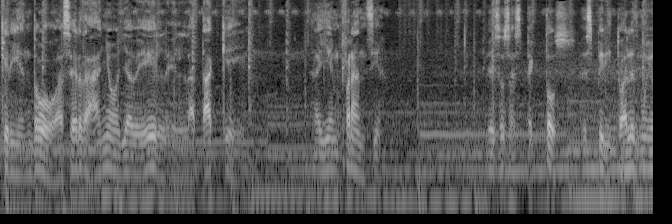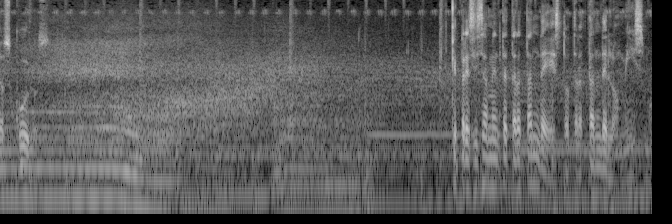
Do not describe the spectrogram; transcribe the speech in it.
queriendo hacer daño, ya ve el, ataque ahí en Francia, esos aspectos espirituales muy oscuros. Que precisamente tratan de esto, tratan de lo mismo,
